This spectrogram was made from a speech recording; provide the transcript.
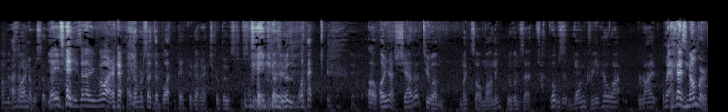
Remember I, before? I never said that. Yeah, you did. You said that before. I never said that Black Baker got an extra boost from speed Baker. because he was black. Oh, oh yeah! Shout out to um Mike Salmani who lives at fuck, what was it? One Green Hill li- ride? Wait, I got his number.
